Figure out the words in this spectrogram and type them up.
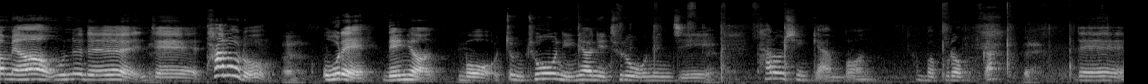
그러면 오늘은 이제 타로로 네. 올해, 내년 뭐 좀 좋은 인연이 들어오는지 네. 타로 신께 한번 한번 물어볼까? 네. 네.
